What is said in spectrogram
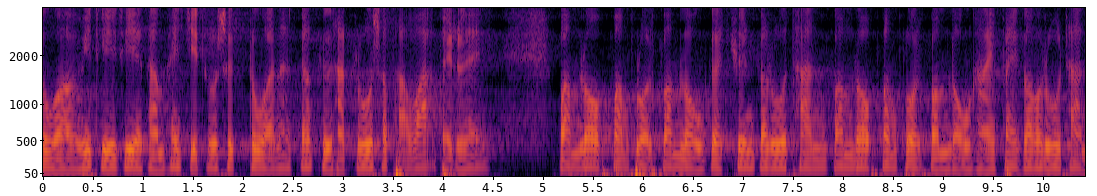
ตัว วิธีที่จะทำให้จิตรู้สึกตัวนะก็คือหัดรู้สภาวะไปเรื่อยความโลภความโกรธความหลงเกิดขึ้นก็รู้ทัน ความโลภความโกรธความหลงหายไปก็รู้ทัน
